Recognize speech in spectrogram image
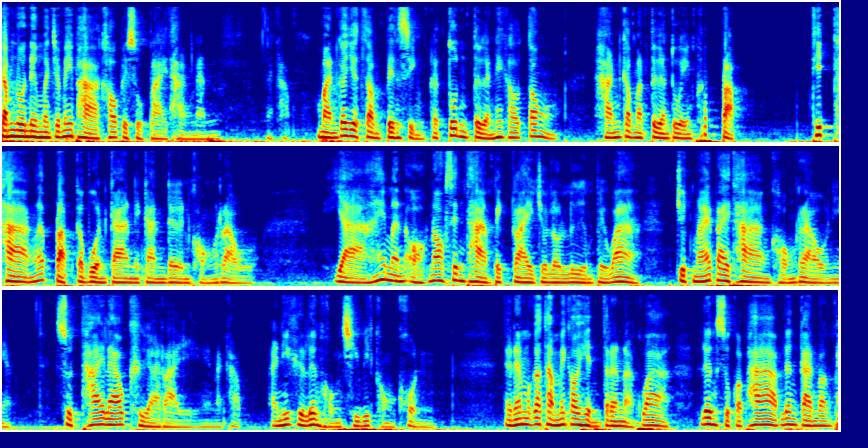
จำนวนหนึ่งมันจะไม่พาเขาไปสู่ปลายทางนั้นนะครับมันก็จะทำเป็นสิ่งกระตุ้นเตือนให้เขาต้องหันกลับมาเตือนตัวเองเพื่อปรับทิศทางและปรับกระบวนการในการเดินของเรา อย่าให้มันออกนอกเส้นทางไปไกลจนเราลืมไปว่า จุดหมายปลายทางของเราเนี่ยสุดท้ายแล้วคืออะไรเนี่ยนะครับ อันนี้คือเรื่องของชีวิตของคนดังนั้นมันก็ทำให้เขาเห็นตระหนักว่าเรื่องสุขภาพ เรื่องการวางแผ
